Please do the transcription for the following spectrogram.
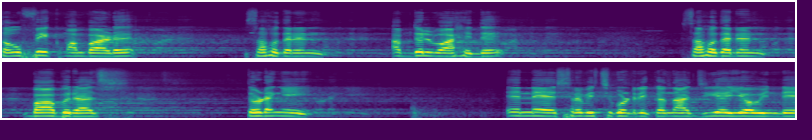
തൗഫീഖ് മമ്പാട് സഹോദരൻ അബ്ദുൽ വാഹിദ് സഹോദരൻ ബാബുരാജ് തുടങ്ങി എന്നെ ശ്രവിച്ചു കൊണ്ടിരിക്കുന്ന ജി ഐ ഒവിന്റെ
